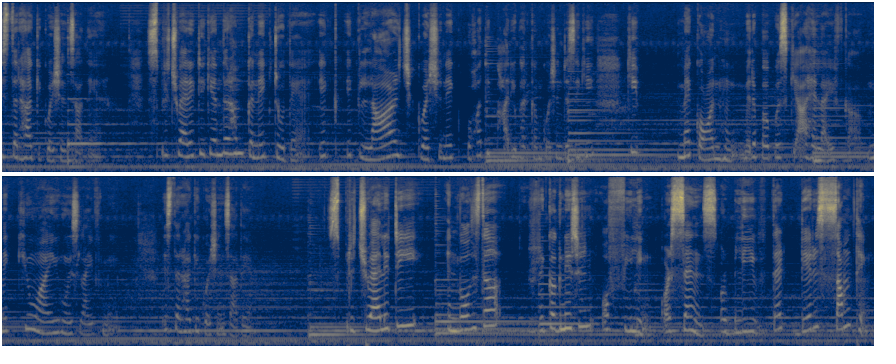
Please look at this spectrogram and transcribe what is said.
इस तरह के क्वेश्चंस आते हैं। स्पिरिचुअलिटी के अंदर हम कनेक्ट होते हैं। एक एक लार्ज क्वेश्चन एक बहुत ही भारी भरकम क्वेश्चन जैसे कि कि मैं कौन हूँ? मेरा पर्पस क्या है लाइफ का? मैं क्यों आई हूँ इस लाइफ में? इस तरह के क्वेश्चंस आते हैं। Spirituality involves the recognition of feeling or sense or belief that there is something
